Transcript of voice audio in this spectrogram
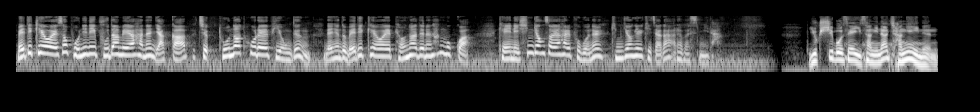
메디케어에서 본인이 부담해야 하는 약값, 즉 도넛 홀의 비용 등 내년도 메디케어에 변화되는 항목과 개인이 신경 써야 할 부분을 김경일 기자가 알아봤습니다. 65세 이상이나 장애인은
